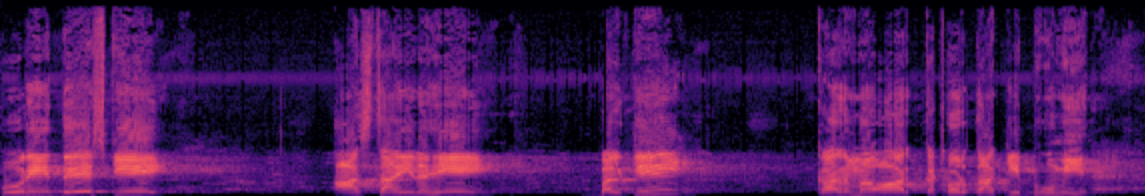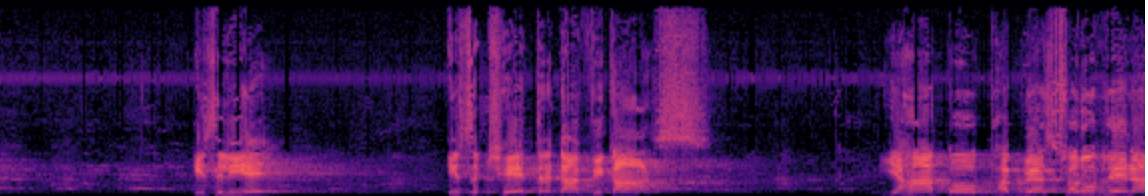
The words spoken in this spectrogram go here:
पूरी देश की आस्था ही नहीं, बल्कि कर्म और कठोरता की भूमि है। इसलिए इस क्षेत्र का विकास यहाँ को भव्य स्वरूप देना,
